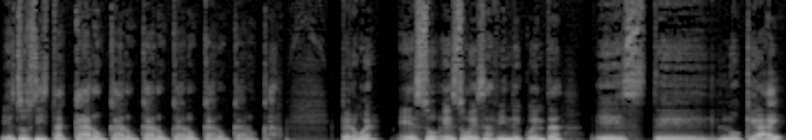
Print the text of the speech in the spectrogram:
Esto sí está caro, caro, caro, caro, caro, caro, caro. Pero bueno, eso, eso es a fin de cuentas este, lo que hay.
